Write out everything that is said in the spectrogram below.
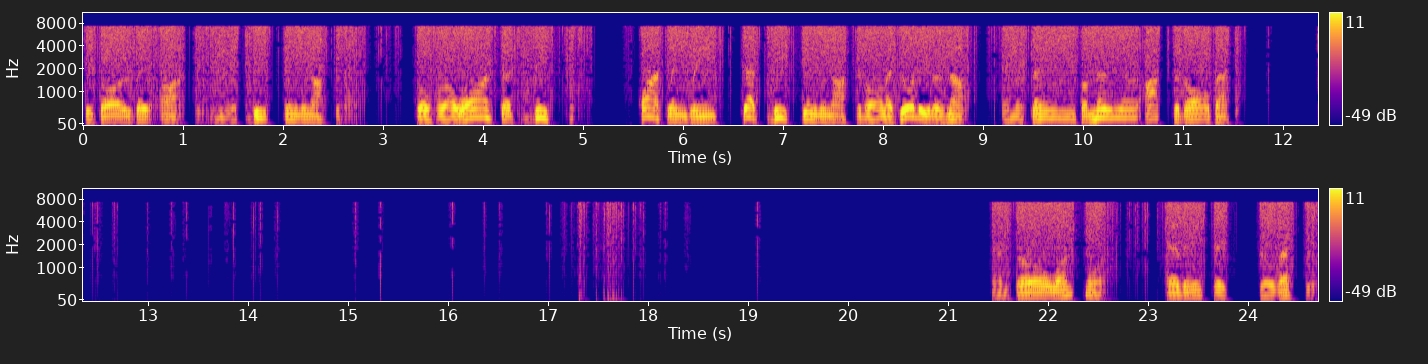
because they are clean with deep cleaning Oxydol. So for a wash that's deep clean, sparkling clean, get deep cleaning Oxydol at your dealers now in the same familiar Oxydol package. And so, once more, Evie takes Sylvester's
